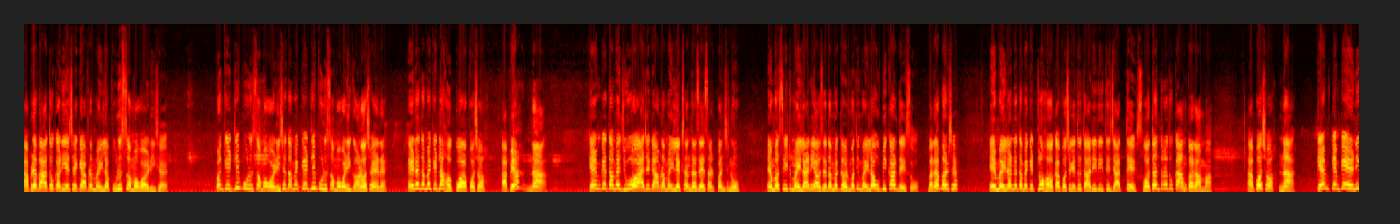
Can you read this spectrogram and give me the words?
આપણે વાતો કરીએ છીએ કે આપણે મહિલા પુરુષ સમોવડી છે. પણ કેટલી પુરુષ સમોવડી છે? તમે કેટલી પુરુષ સમોવડી ગણો છો એને? એને તમે કેટલા હકો આપો છો? આપ્યા? ના. કેમ કે તમે જુઓ આજે ગામડામાં ઇલેક્શન થશે સરપંચનું. એમાં સીટ મહિલાની આવશે. તમે ઘરમાંથી મહિલા ઊભી કરી દેશો. બરાબર છે? એ મહિલાને તમે કેટલો હક આપો છો કે તું તારી રીતે જાતે સ્વતંત્ર તું કામ કર આમાં આપો છો? ના. કેમ? કેમ કે એની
